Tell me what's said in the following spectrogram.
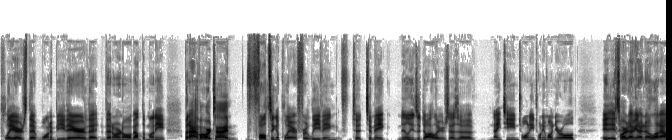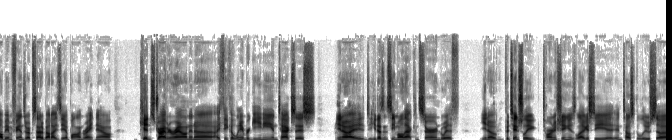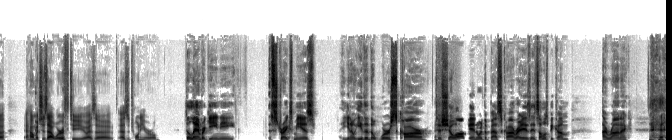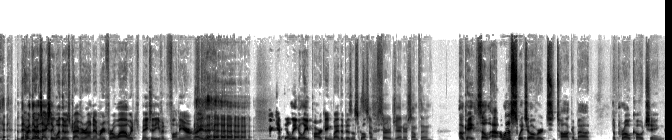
players that want to be there that that aren't all about the money. But I have a hard time faulting a player for leaving to to make millions of dollars as a 19, 20, 21 year old. It, it's hard. I mean, I know a lot of Alabama fans are upset about Isaiah Bond right now. Kids driving around in a, I think, a Lamborghini in Texas. You know, I, he doesn't seem all that concerned with you know, potentially tarnishing his legacy in Tuscaloosa. How much is that worth to you as a as a 20 year old? The Lamborghini strikes me as you know either the worst car to show off in or the best car. Right? It's, it's almost become ironic. there, there was actually one that was driving around Emory for a while, which makes it even funnier, right? I kept illegally parking by the business school. Some surgeon or something. Okay, so I, I want to switch over to talk about the pro coaching,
